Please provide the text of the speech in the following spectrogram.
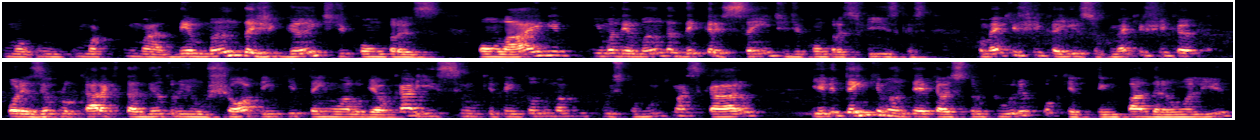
uma, uma, uma demanda gigante de compras online e uma demanda decrescente de compras físicas. Como é que fica isso? Como é que fica, por exemplo, o cara que está dentro de um shopping que tem um aluguel caríssimo, que tem todo um custo muito mais caro, e ele tem que manter aquela estrutura, porque tem um padrão ali.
